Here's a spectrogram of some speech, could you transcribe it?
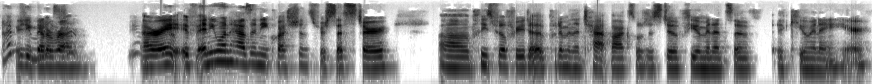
Or you got to run. Yeah. All right. If anyone has any questions for Sister, uh, please feel free to put them in the chat box. We'll just do a few minutes of a Q and A here.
